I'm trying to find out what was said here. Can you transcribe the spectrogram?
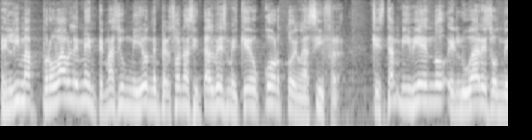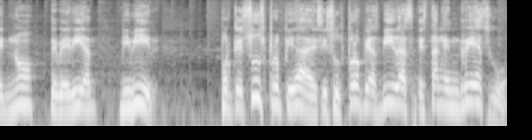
En Lima probablemente más de un millón de personas y tal vez me quedo corto en la cifra, que están viviendo en lugares donde no deberían vivir, porque sus propiedades y sus propias vidas están en riesgo,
